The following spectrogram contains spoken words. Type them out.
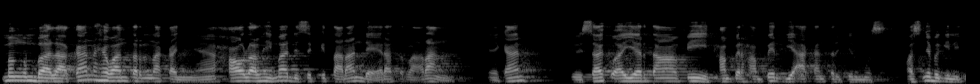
mengembalakan hewan ternakannya haulal hima di sekitaran daerah terlarang, ya kan? Yusaku ayyar ta'afi, hampir-hampir dia akan terjerumus. Maksudnya begini,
